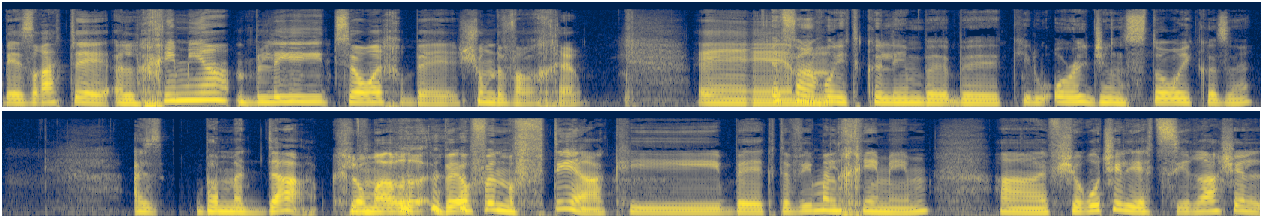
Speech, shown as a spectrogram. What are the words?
בעזרת uh, אלכימיה, בלי צורך בשום דבר אחר. איפה אמ, אנחנו נתקלים בכאילו אוריג'ין סטורי כזה? אז במדע, כלומר, באופן מפתיע, כי בכתבים אלכימיים, האפשרות של יצירה של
